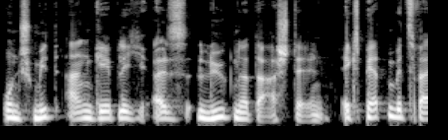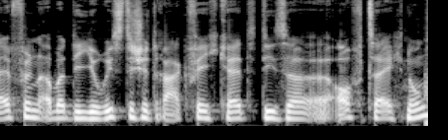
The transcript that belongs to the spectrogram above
und Schmidt angeblich als Lügner darstellen. Experten bezweifeln aber die juristische Tragfähigkeit dieser äh, Aufzeichnung.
